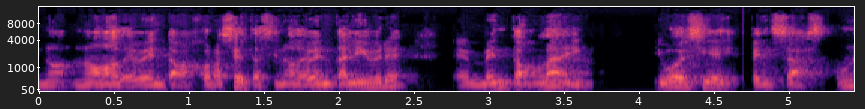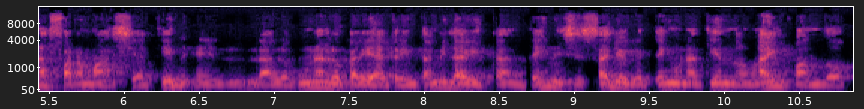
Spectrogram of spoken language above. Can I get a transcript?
no, no de venta bajo receta, sino de venta libre en venta online. Y vos decís, pensás, una farmacia tiene en una localidad de 30.000 habitantes, ¿es necesario que tenga una tienda online cuando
